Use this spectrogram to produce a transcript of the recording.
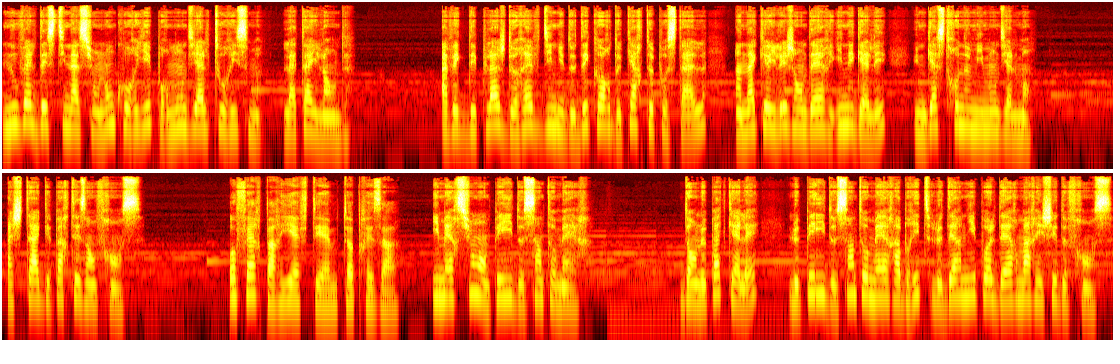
Nouvelle destination long courrier pour Mondial Tourisme, la Thaïlande. Avec des plages de rêve dignes de décors de cartes postales, un accueil légendaire inégalé, une gastronomie mondialement. Hashtag Partez en France. Offert par IFTM Top Reza. Immersion en pays de Saint-Omer. Dans le Pas-de-Calais, le pays de Saint-Omer abrite le dernier polder maraîcher de France.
